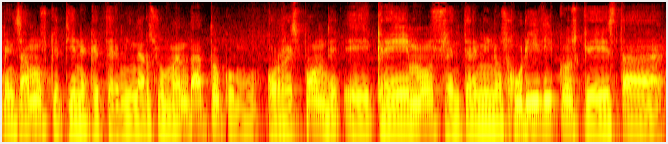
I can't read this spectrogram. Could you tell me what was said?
pensamos que tiene que terminar su mandato como corresponde. creemos en términos jurídicos que esta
